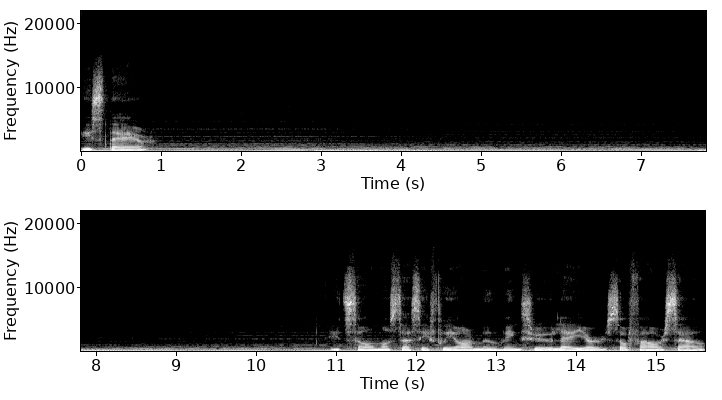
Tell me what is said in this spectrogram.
is there. It's almost as if we are moving through layers of ourself.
